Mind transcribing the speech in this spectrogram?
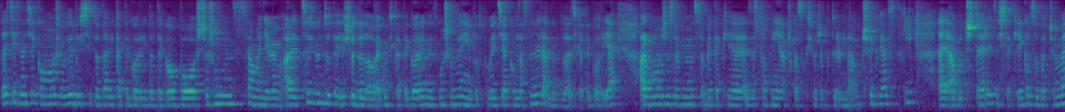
Dajcie znać, jaką może Wy byście dodali kategorię do tego, bo szczerze mówiąc, sama nie wiem, ale coś bym tutaj jeszcze dodała, jakąś kategorię, więc może Wy mi podpowiecie, jaką następnym razem dodać kategorię. Albo może zrobimy sobie takie zestawienie na przykład z książek, którym dam trzy gwiazdki, e, albo cztery, coś takiego. Zobaczymy.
